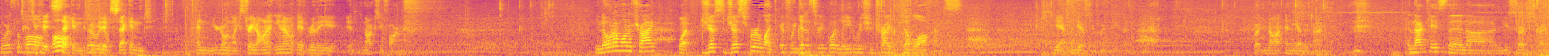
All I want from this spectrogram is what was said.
Where's the Because ball? you hit it oh, second. If you hit go. it second, and you're going like straight on it, you know, it really it knocks you far, man. You know what I want to try? What? Just, just for like, if we get a three-point lead, we should try double offense. Yeah, if we get a three point lead, then yeah. But not any other time. In that case, then uh, you start striking.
